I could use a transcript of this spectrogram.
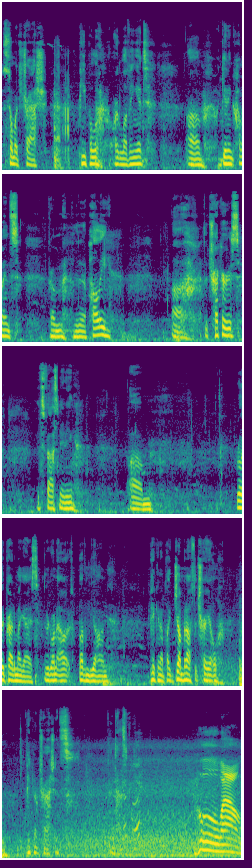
so much trash. People are loving it. Um, getting comments from the Nepali, uh, the trekkers. It's fascinating. Um, really proud of my guys. They're going out above and beyond, picking up, like jumping off the trail, picking up trash. It's fantastic. Oh, wow.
